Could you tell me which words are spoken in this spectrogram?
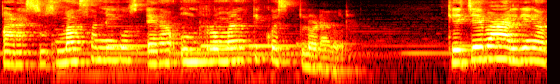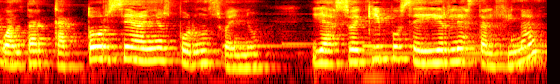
Para sus más amigos era un romántico explorador que lleva a alguien a aguantar 14 años por un sueño y a su equipo seguirle hasta el final.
